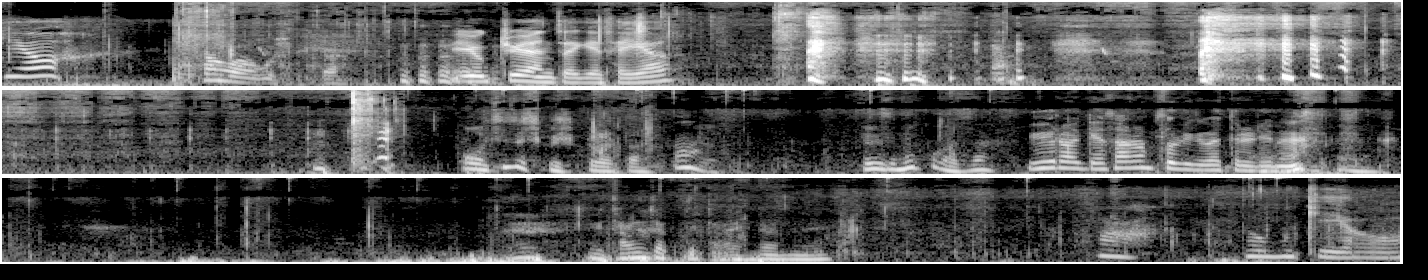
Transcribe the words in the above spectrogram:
귀여워. 샤워하고 싶다. 욕조에 앉아 계세요? 어, 진짜 씻고 싶다. 어. 여기서 먹고 가자. 유일하게 사람 소리가 들리는. 이 장작도 다 해놨네. 아, 너무 귀여워.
